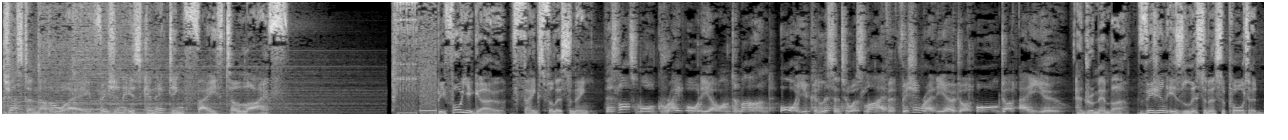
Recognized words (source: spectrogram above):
Just another way Vision is connecting faith to life. Before you go, thanks for listening. There's lots more great audio on demand, or you can listen to us live at visionradio.org.au. And remember, Vision is listener supported.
